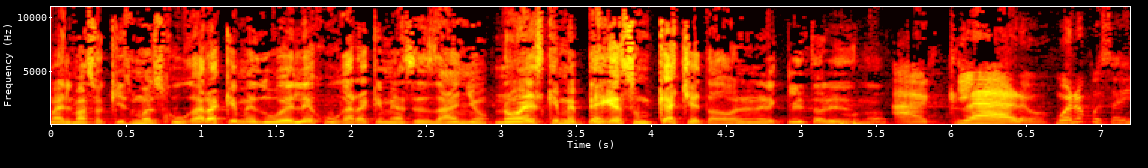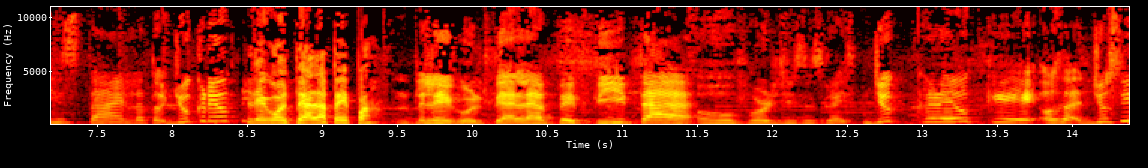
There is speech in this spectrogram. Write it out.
el masoquismo es jugar a que me duele, jugar a que me haces daño. No es que me pegues un cachetadón en el clítoris, ¿no? Ah, claro. Bueno, pues ahí está el dato. Yo creo que... Le golpea a la Pepa. Le golpea la pepita. Oh, for Jesus Christ. Yo creo que, o sea, yo sí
